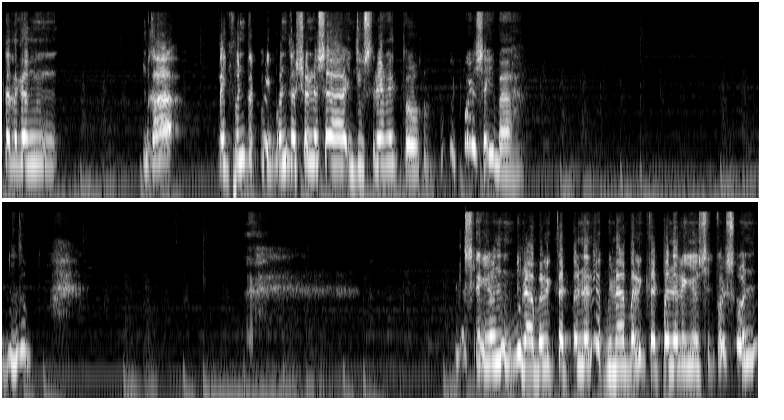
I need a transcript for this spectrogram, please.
talagang naka may, pund may pundasyon na sa industriya ito, what more sa iba? Tapos ngayon, binabaliktad pa nila, binabaliktad pa nila yung sitwasyon.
